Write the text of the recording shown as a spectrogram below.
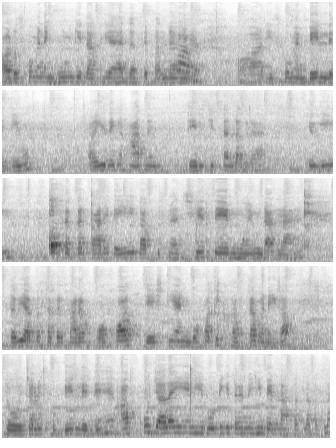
और उसको मैंने गून के रख लिया है दस से पंद्रह मिनट और इसको मैं बेल लेती हूँ। और ये देखिए हाथ में तेल कितना लग रहा है क्योंकि शक्कर पारे का यही आप उसमें अच्छे से मुहिम डालना है तभी आपका शक्कर पारा बहुत टेस्टी एंड बहुत ही खस्ता बनेगा। तो चलो इसको बेल लेते हैं। आपको ज़्यादा ये नहीं, रोटी की तरह नहीं बेलना, पतला पतला।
